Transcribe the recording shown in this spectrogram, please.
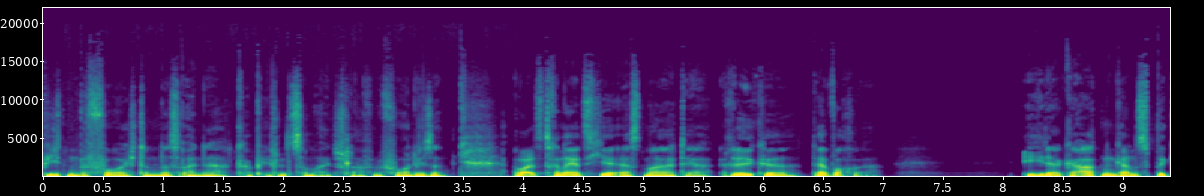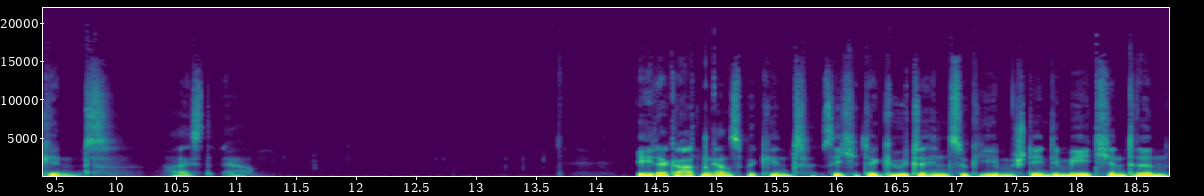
bieten, bevor ich dann das eine Kapitel zum Einschlafen vorlese. Aber als Trainer jetzt hier erstmal der Rilke der Woche. Ehe der Garten ganz beginnt, heißt er. Ehe der Garten ganz beginnt, sich der Güte hinzugeben, stehen die Mädchen drin,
